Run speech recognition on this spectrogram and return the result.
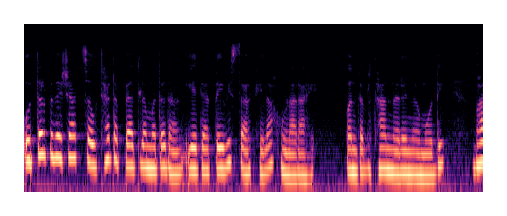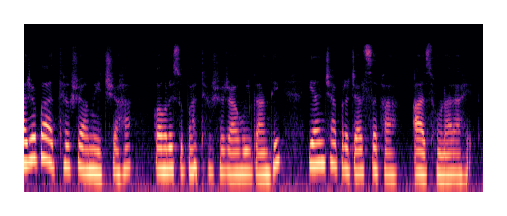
उत्तर प्रदेशात चौथ्या टप्प्यातलं मतदान येत्या तेवीस तारखेला होणार आहे. पंतप्रधान नरेंद्र मोदी भाजपा अध्यक्ष अमित शहा काँग्रेस उपाध्यक्ष राहुल गांधी यांच्या प्रचारसभा आज होणार आहेत.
